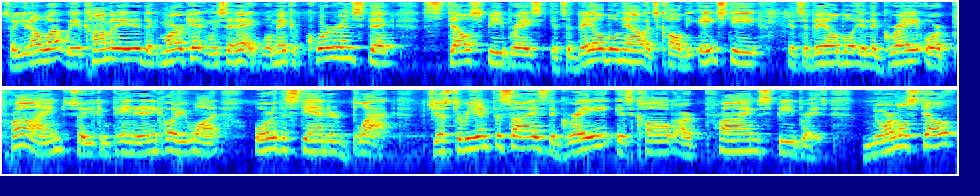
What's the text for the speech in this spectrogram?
So you know what? We accommodated the market and we said, hey, we'll make a quarter inch thick Stealth Speed Brace. It's available now. It's called the HD. It's available in the gray or primed, so you can paint it any color you want, or the standard black. Just to reemphasize, the gray is called our prime speed brace. Normal stealth,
